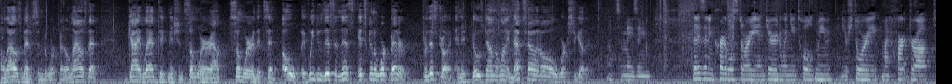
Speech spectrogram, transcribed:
Allows medicine to work better. Allows that guy lab technician somewhere out somewhere that said, "Oh, if we do this and this, it's going to work better for this drug." And it goes down the line. That's how it all works together. That's amazing. That is an incredible story. And Jared, when you told me your story, my heart dropped,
